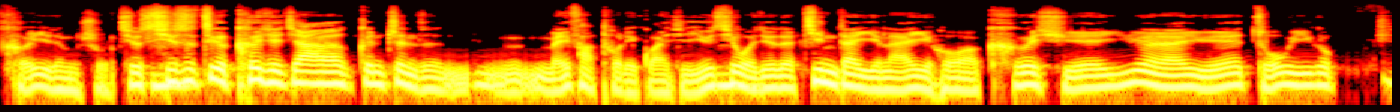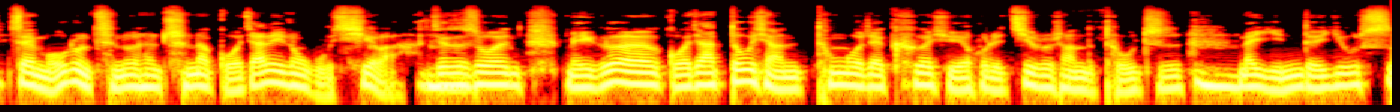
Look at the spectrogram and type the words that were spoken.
可以这么说。就其实这个科学家跟政治没法脱离关系，尤其我觉得近代以来以后啊，科学越来越作为一个。在某种程度上成了国家的一种武器了，就是说每个国家都想通过在科学或者技术上的投资来赢得优势，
